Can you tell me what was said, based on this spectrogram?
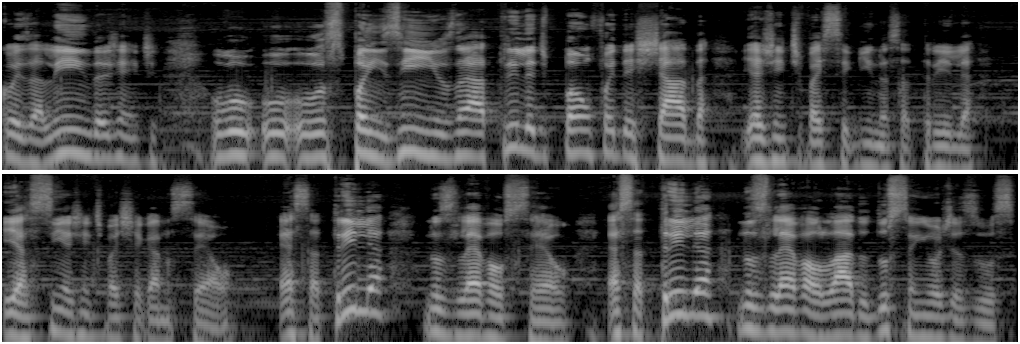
Coisa linda, gente. O, o, os pãezinhos, né? A trilha de pão foi deixada e a gente vai seguindo essa trilha e assim a gente vai chegar no céu. Essa trilha nos leva ao céu. Essa trilha nos leva ao lado do Senhor Jesus.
